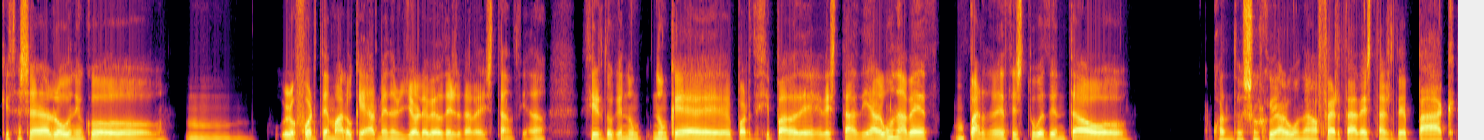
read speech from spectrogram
quizás era lo único, mm, lo fuerte malo que al menos yo le veo desde la distancia, ¿no? Cierto que nun- nunca he participado de, de Stadia, alguna vez, un par de veces estuve tentado cuando surgió alguna oferta de estas de pack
